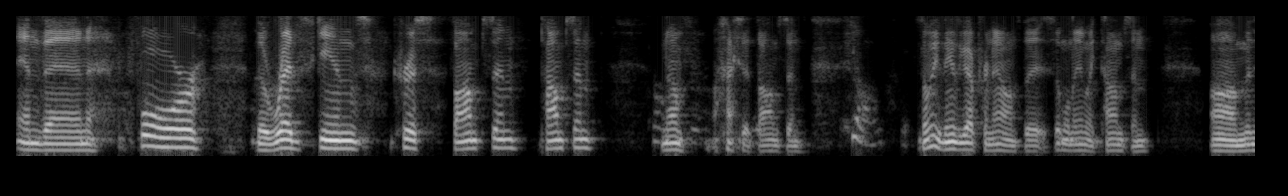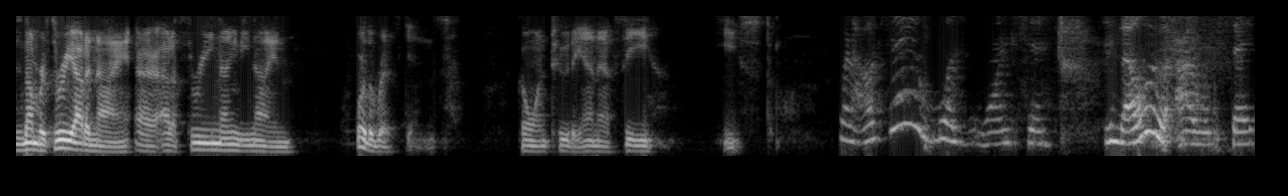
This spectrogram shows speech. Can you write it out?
And then for the Redskins, Chris Thompson. Thompson. No, I said Thompson. Some of these names got pronounced, but simple name like Thompson. Um, it's number three out of nine, uh, out of 399 for the Redskins, going to the NFC East. What I would say was Watson. What I would say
